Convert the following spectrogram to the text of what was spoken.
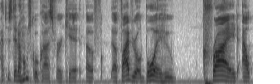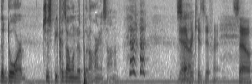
I just did a homeschool class for a kid, a, f- a five year old boy who cried out the door just because I wanted to put a harness on him. yeah, So- every kid's different. So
